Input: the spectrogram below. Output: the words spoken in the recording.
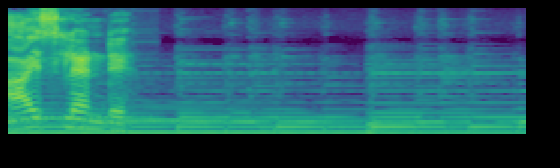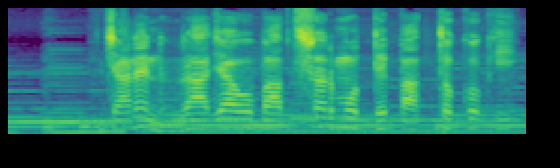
আইসল্যান্ডে। জানেন, রাজা ও বাদশার মধ্যে পার্থক্য কি?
